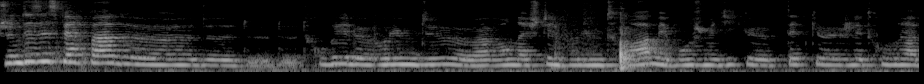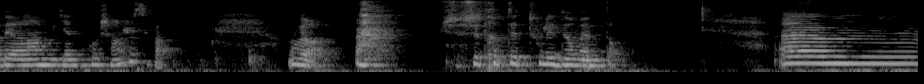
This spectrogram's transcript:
Je ne désespère pas de, trouver le volume 2 euh, avant d'acheter le volume 3, mais bon, je me dis que peut-être que je les trouverai à Berlin le week-end prochain, je sais pas. On verra. J'achèterai peut-être tous les deux en même temps. Euh,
